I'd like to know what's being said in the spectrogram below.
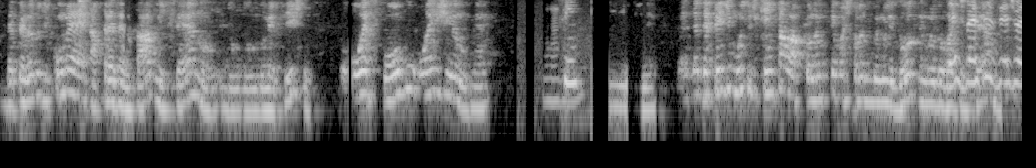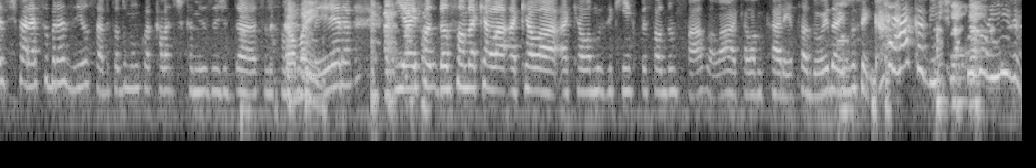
Dependendo de como é apresentado o inferno do, do, do Mephisto, ou é fogo ou é gelo, né? Uhum. Sim. é, depende muito de quem tá lá, porque eu lembro que tem uma história do Demolidor, que o Demolidor E vai às pro vezes, e às vezes parece o Brasil, sabe? Todo mundo com aquelas camisas de- da seleção Calma aí. brasileira. E aí dançando aquela, aquela, aquela musiquinha que o pessoal dançava lá, aquela careta doida. Aí você, caraca, bicho, que coisa horrível.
